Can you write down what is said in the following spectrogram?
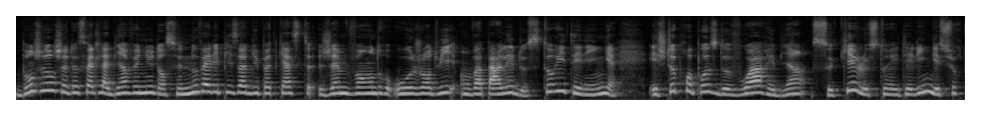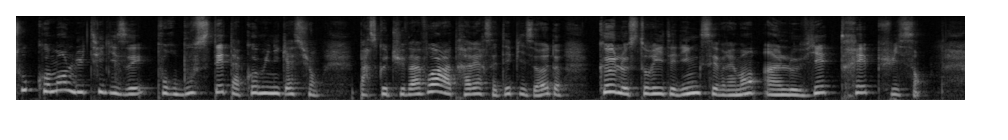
Bonjour, je te souhaite la bienvenue dans ce nouvel épisode du podcast J'aime vendre où aujourd'hui on va parler de storytelling et je te propose de voir eh bien, ce qu'est le storytelling et surtout comment l'utiliser pour booster ta communication. Parce que tu vas voir à travers cet épisode que le storytelling c'est vraiment un levier très puissant.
